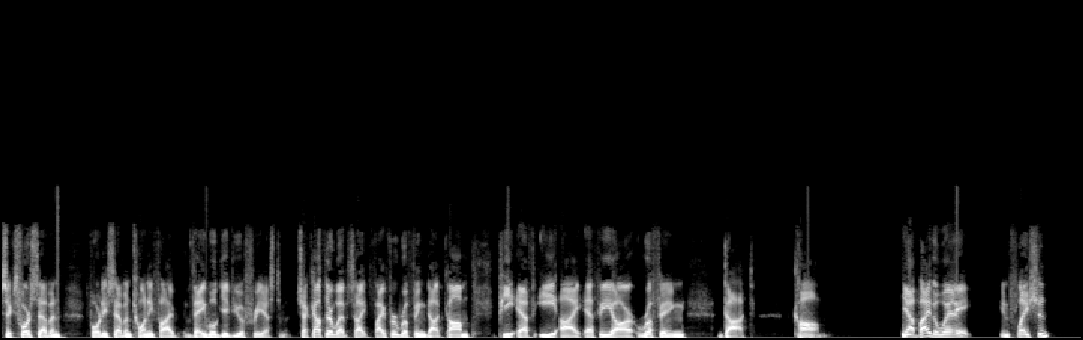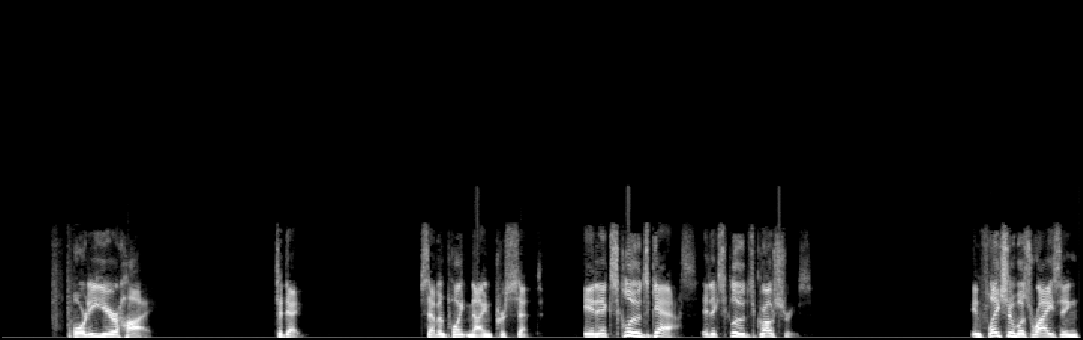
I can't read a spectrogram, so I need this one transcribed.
647 4725. They will give you a free estimate. Check out their website, pfeiferroofing.com, P F E I F E R roofing.com. Yeah, by the way, inflation, 40 year high today. 7.9%. It excludes gas. It excludes groceries. Inflation was rising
